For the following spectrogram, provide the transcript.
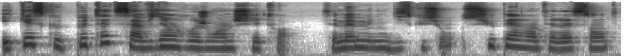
et qu'est-ce que peut-être ça vient rejoindre chez toi. C'est même une discussion super intéressante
